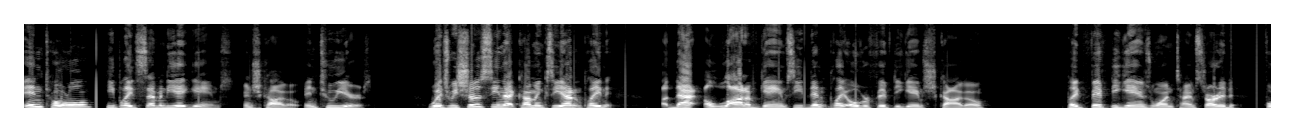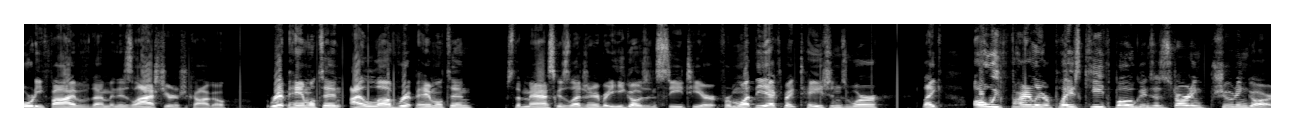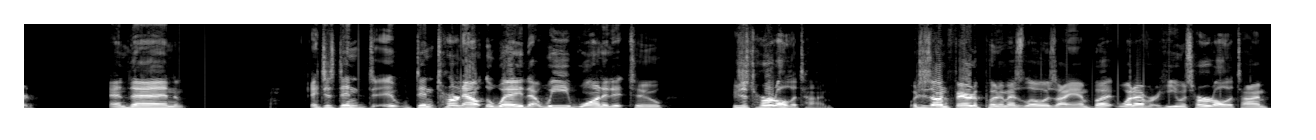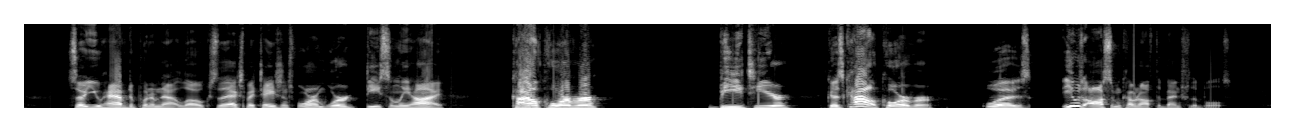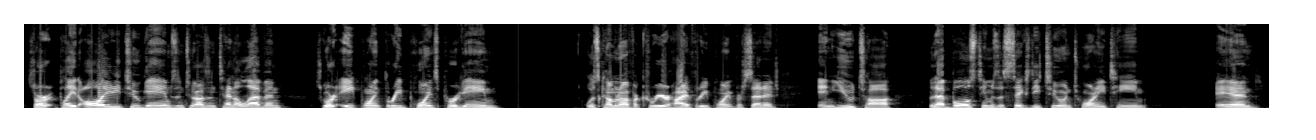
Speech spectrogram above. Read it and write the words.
In total, he played 78 games in Chicago in 2 years, which we should have seen that coming cuz he hadn't played that a lot of games. He didn't play over 50 games Chicago. Played 50 games one time, started 45 of them in his last year in Chicago. Rip Hamilton, I love Rip Hamilton because the mask is legendary, but he goes in C tier. From what the expectations were, like, oh, we finally replaced Keith Bogans as starting shooting guard. And then it just didn't it didn't turn out the way that we wanted it to. He was just hurt all the time which is unfair to put him as low as I am, but whatever. He was hurt all the time, so you have to put him that low because the expectations for him were decently high. Kyle Korver, B tier, because Kyle Korver was he was awesome coming off the bench for the Bulls. Start played all 82 games in 2010-11, scored 8.3 points per game, was coming off a career high three point percentage in Utah. But that Bulls team was a 62 and 20 team, and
